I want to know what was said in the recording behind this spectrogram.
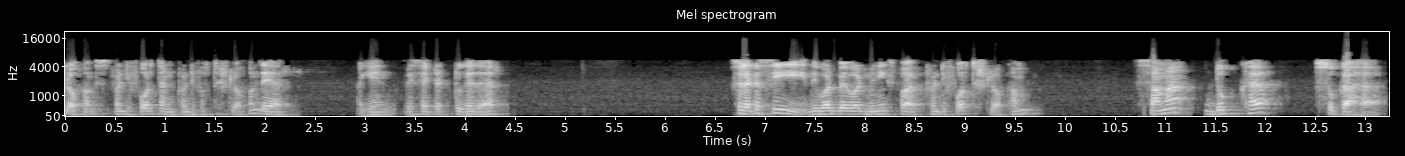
slokams, 24th and 25th slokam, they are again recited together so let us see the word by word meanings for 24th shlokam. Sama dukkha sukhaha.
